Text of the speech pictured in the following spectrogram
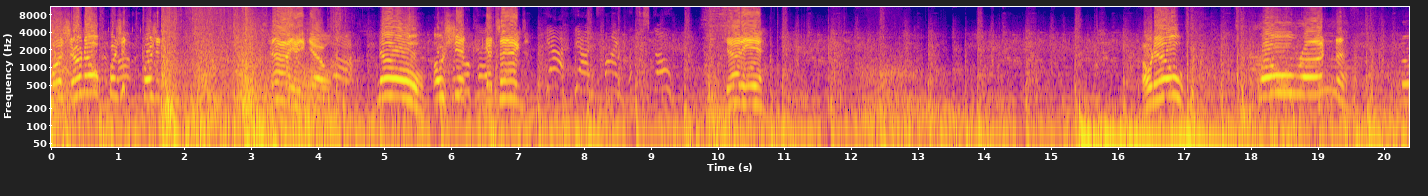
Push! Oh no! Push it! Push it! Ah, there you go. No! Oh shit! You okay? got tagged! Yeah, yeah, I'm fine. Let's just go. Get out of here! Oh no! Whoa! Run! No!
